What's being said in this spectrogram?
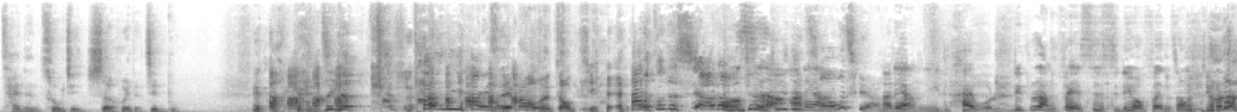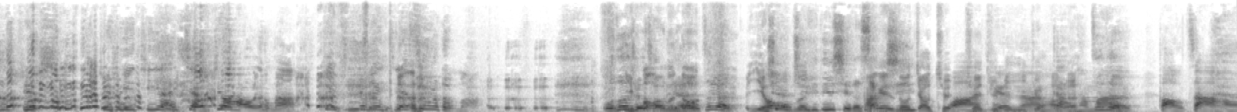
才能促进社会的进步。哦、这个 太厉害了！直接帮我们总结，我真的吓到！不是啊，阿亮，超强！阿亮，你害我浪费四十六分钟，你就让 GPT 来讲就好了嘛，这集就可以结束了嘛。我都觉得超厉害，这个以后我们 GPT 写的赏析，叫 ChatGPT 就好了。干他妈的爆炸好！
